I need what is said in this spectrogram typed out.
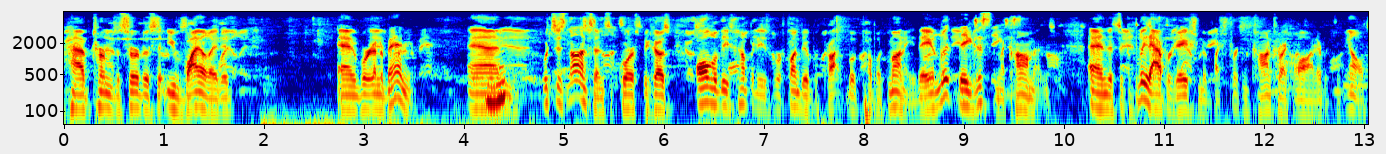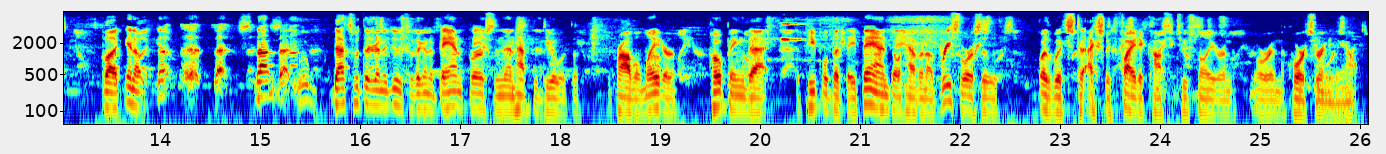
have terms of service that you violated and we're going to ban you Mm-hmm. and which is nonsense, of course, because all of these companies were funded with, pro- with public money. They they exist in the commons, and it's a complete abrogation of like freaking contract law and everything else. But you know, that, that- that's not that. That's what they're going to do. So they're going to ban first, and then have to deal with the, the problem later, hoping that the people that they ban don't have enough resources with which to actually fight it constitutionally or in, or in the courts or anything else.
